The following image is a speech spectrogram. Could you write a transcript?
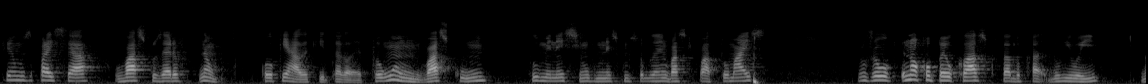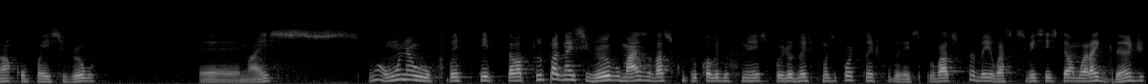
Tivemos para iniciar o Vasco 0. Não, coloquei errado aqui, tá galera? Foi 1 a 1 Vasco 1, Fluminense 1. O Fluminense começou ganhando, o Vasco empatou, mas. Um jogo. Eu não acompanhei o clássico tá, do, do Rio aí. Não acompanhei esse jogo. É, mas 1 a 1 né? O Fluminense tava tudo pra ganhar esse jogo, mas o Vasco complicou a vida do Fluminense, perdeu dois pontos importantes pro Fluminense. Pro Vasco também, o Vasco se vencesse deu uma moral grande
